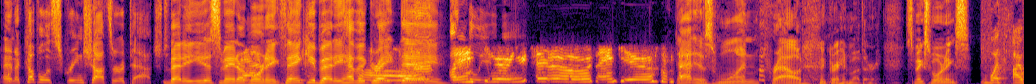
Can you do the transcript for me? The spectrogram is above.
and a couple of screenshots are attached. Betty, you just made our morning. Thank you, Betty. Have a great Oh, day. Thank you. You too. Thank you. That is one proud grandmother. This makes mornings. what I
